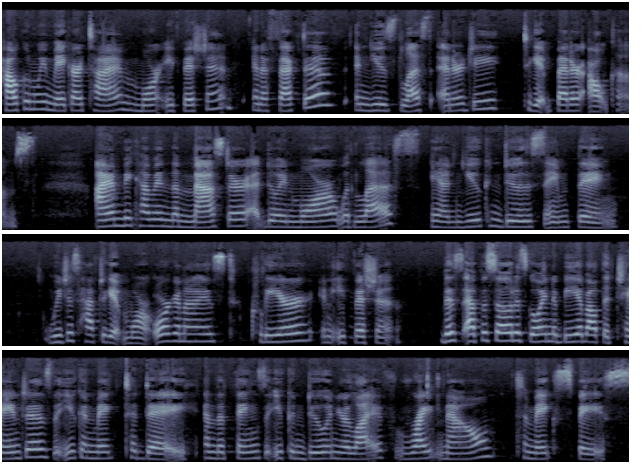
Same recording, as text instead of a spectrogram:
How can we make our time more efficient and effective and use less energy to get better outcomes? I am becoming the master at doing more with less, and you can do the same thing. We just have to get more organized, clear, and efficient. This episode is going to be about the changes that you can make today and the things that you can do in your life right now to make space.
